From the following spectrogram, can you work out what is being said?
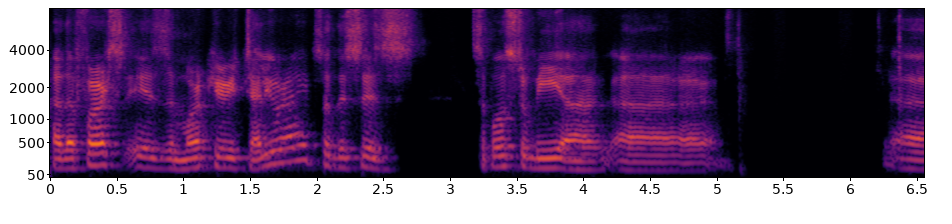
the first is mercury telluride. So this is supposed to be a, a, a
